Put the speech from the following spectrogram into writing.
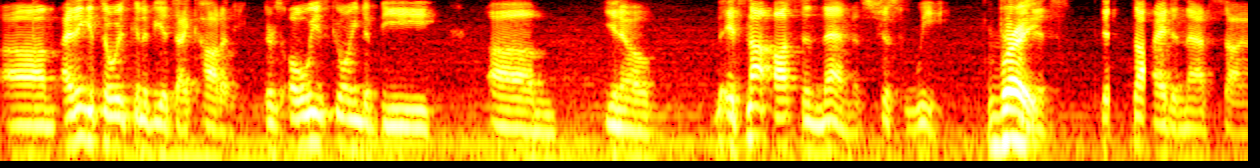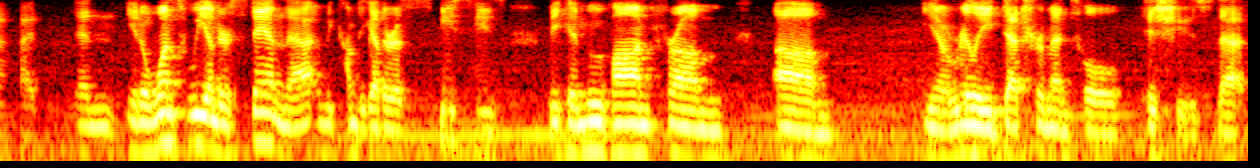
Um, i think it's always going to be a dichotomy. There's always going to be um, you know it's not us and them it's just we. Right. It's this side and that side. And you know once we understand that and we come together as a species we can move on from um, you know really detrimental issues that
